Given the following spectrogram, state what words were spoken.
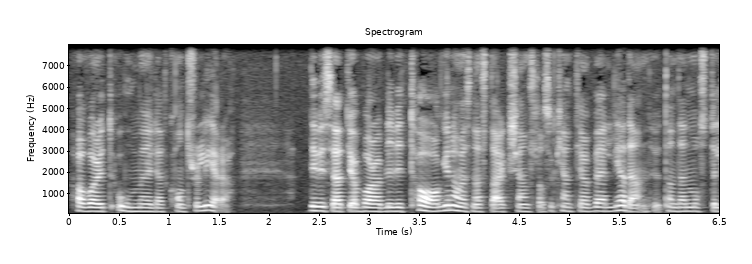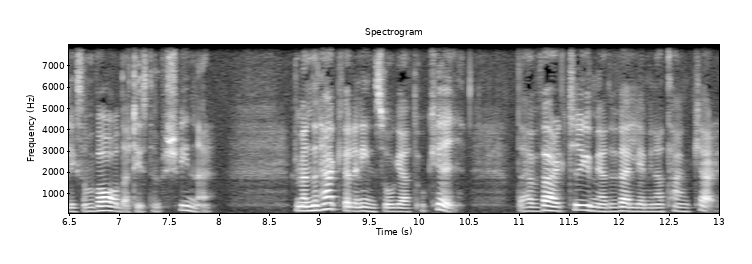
har varit omöjliga att kontrollera. Det vill säga att jag bara blivit tagen av en sån här stark känsla så kan inte jag välja den utan den måste liksom vara där tills den försvinner. Men den här kvällen insåg jag att okej, okay, det här verktyget med att välja mina tankar,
